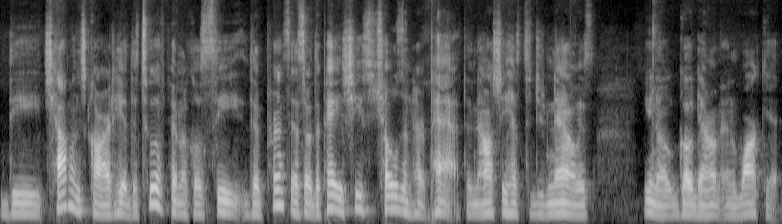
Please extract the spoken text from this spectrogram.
the challenge card here, the Two of Pentacles, see the princess or the page, she's chosen her path. And all she has to do now is, you know, go down and walk it.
